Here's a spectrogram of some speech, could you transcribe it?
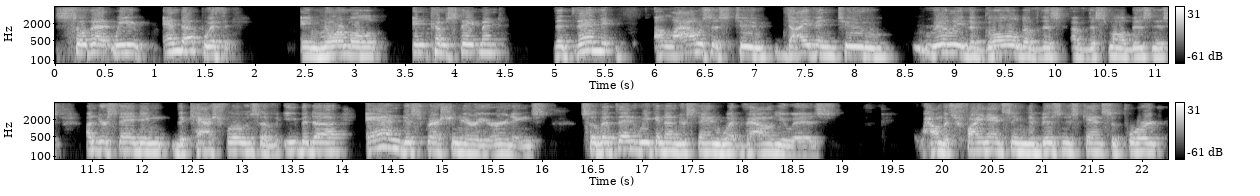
so that we end up with a normal income statement that then allows us to dive into really the gold of this of the small business understanding the cash flows of ebitda and discretionary earnings so that then we can understand what value is how much financing the business can support,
